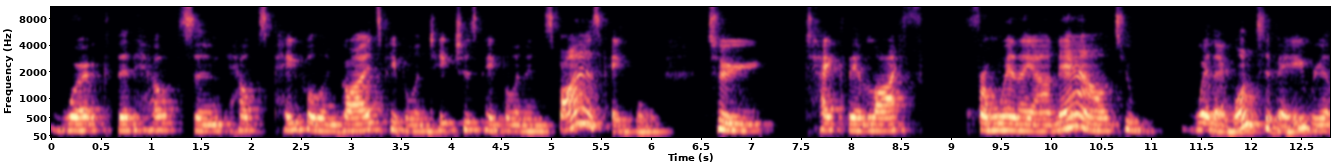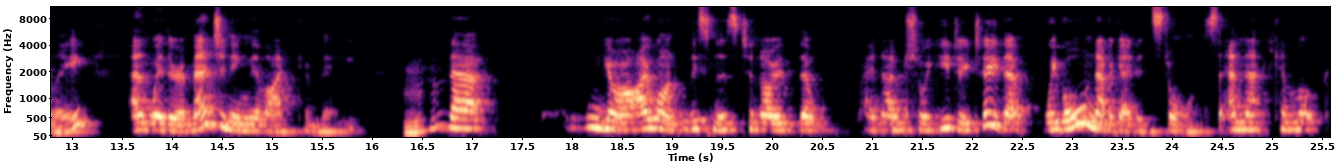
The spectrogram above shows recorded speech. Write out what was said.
work that helps and helps people and guides people and teaches people and inspires people to take their life from where they are now to where they want to be really and where they're imagining their life can be mm-hmm. that you know i want listeners to know that and I'm sure you do too, that we've all navigated storms and that can look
